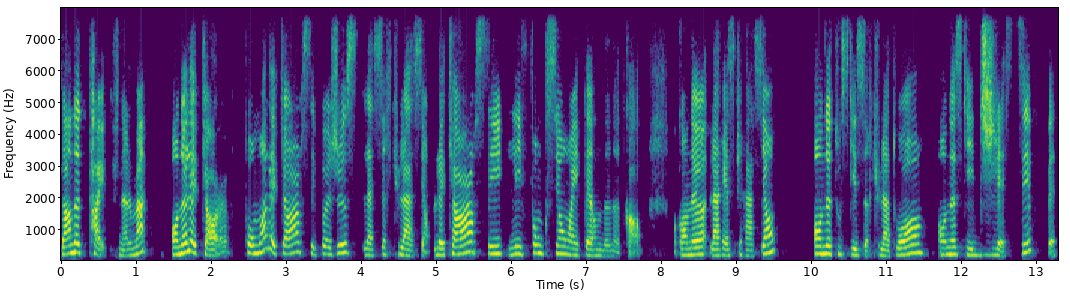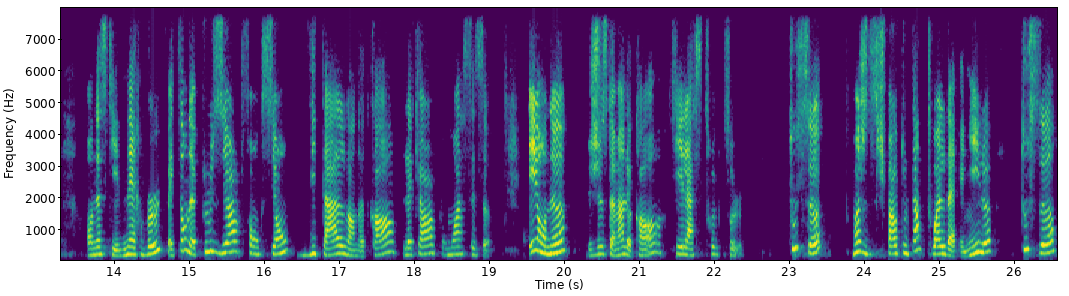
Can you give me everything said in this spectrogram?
dans notre tête, finalement. On a le cœur. Pour moi, le cœur, c'est pas juste la circulation. Le cœur, c'est les fonctions internes de notre corps. Donc, on a la respiration, on a tout ce qui est circulatoire, on a ce qui est digestif, on a ce qui est nerveux. Fait on a plusieurs fonctions vitales dans notre corps. Le cœur, pour moi, c'est ça. Et on a justement le corps qui est la structure. Tout ça, moi, je, je parle tout le temps de toile d'araignée. Tout ça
